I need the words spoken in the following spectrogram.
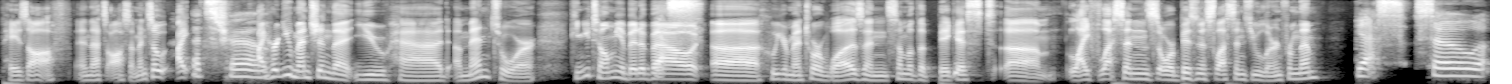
pays off, and that's awesome. And so I that's true. I heard you mention that you had a mentor. Can you tell me a bit about yes. uh, who your mentor was and some of the biggest um, life lessons or business lessons you learned from them? Yes. So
